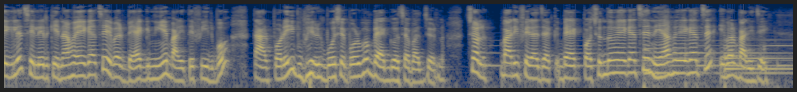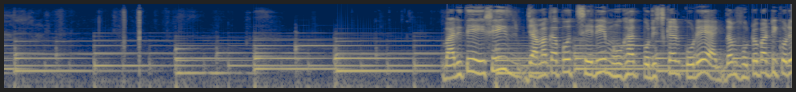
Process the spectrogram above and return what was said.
দেখলে ছেলের কেনা হয়ে গেছে, এবার ব্যাগ নিয়ে বাড়িতে ফিরবো। তারপরেই বসে পড়ব ব্যাগ গোছাবার জন্য। চলো, বাড়ি ফেরা যাক। ব্যাগ পছন্দ হয়ে গেছে নেওয়া হয়ে গেছে, এবার বাড়ি যাই। বাড়িতে এসেই জামা কাপড় ছেড়ে মুখ হাত পরিষ্কার করে একদম হুটোপাটি করে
